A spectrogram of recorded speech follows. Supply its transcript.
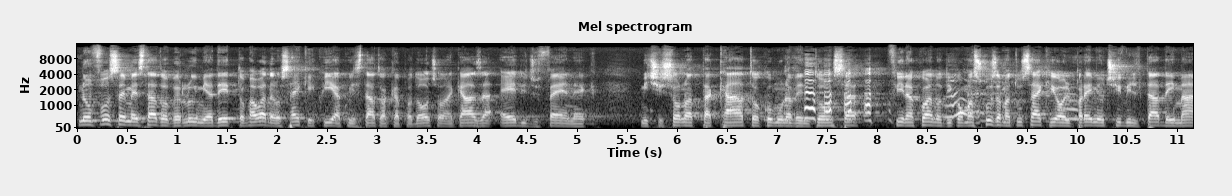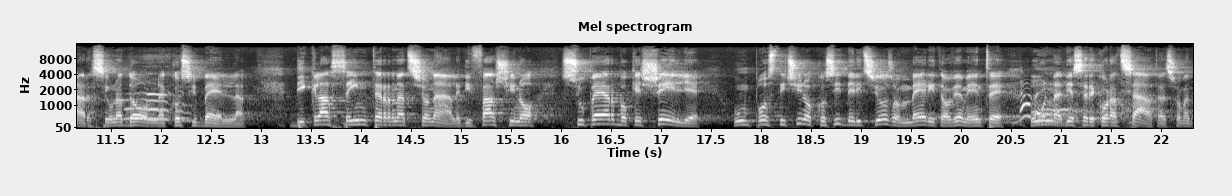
Non fosse mai stato per lui, mi ha detto: Ma guarda, lo sai che qui ha acquistato a Cappadocia una casa Edwige Fenech. Mi ci sono attaccato come una ventosa fino a quando dico: Ma scusa, ma tu sai che ho il premio Civiltà dei Marsi, una donna così bella, di classe internazionale, di fascino superbo che sceglie un posticino così delizioso merita ovviamente un- di essere corazzata, insomma,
